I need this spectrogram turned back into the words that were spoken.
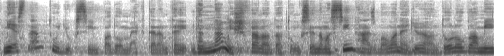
mi ezt nem tudjuk színpadon megteremteni, de nem is feladatunk. Szerintem a színházban van egy olyan dolog, ami,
